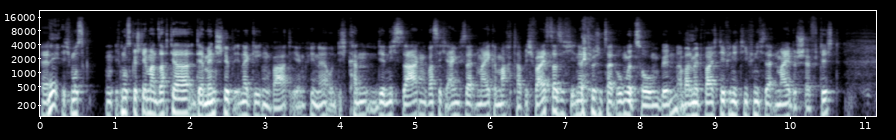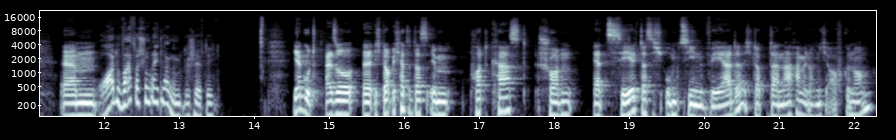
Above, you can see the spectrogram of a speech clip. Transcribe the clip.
Äh, nee, Ich muss, ich muss gestehen, man sagt ja, der Mensch lebt in der Gegenwart irgendwie, ne? Und ich kann dir nicht sagen, was ich eigentlich seit Mai gemacht habe. Ich weiß, dass ich in der Zwischenzeit umgezogen bin, aber damit war ich definitiv nicht seit Mai beschäftigt. Ähm, Boah, du warst doch schon recht lange mit beschäftigt. Ja gut, also äh, ich glaube, ich hatte das im Podcast schon erzählt, dass ich umziehen werde. Ich glaube, danach haben wir noch nicht aufgenommen.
